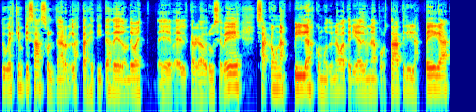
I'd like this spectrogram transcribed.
tú ves que empieza a soldar las tarjetitas de dónde va eh, el cargador USB, saca unas pilas como de una batería de una portátil y las pega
